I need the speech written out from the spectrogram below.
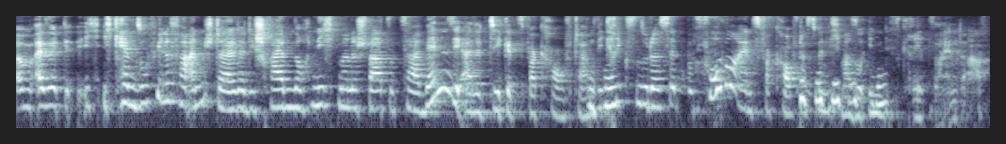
Ähm, also ich, ich kenne so viele Veranstalter, die schreiben noch nicht mal eine schwarze Zahl, wenn sie alle Tickets verkauft haben. Wie mhm. kriegst du das hin, bevor du eins verkauft hast, wenn ich mal so indiskret sein darf?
